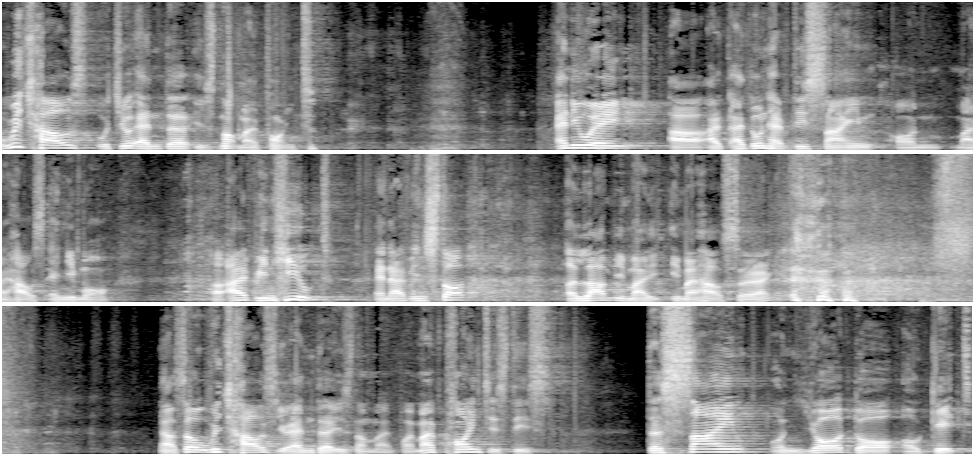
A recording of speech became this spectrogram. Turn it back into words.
which house would you enter is not my point. Anyway, uh, I, I, don't have this sign on my house anymore. Uh, I've been healed and I've installed alarm in my, in my house, right? now, so which house you enter is not my point. My point is this the sign on your door or gate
